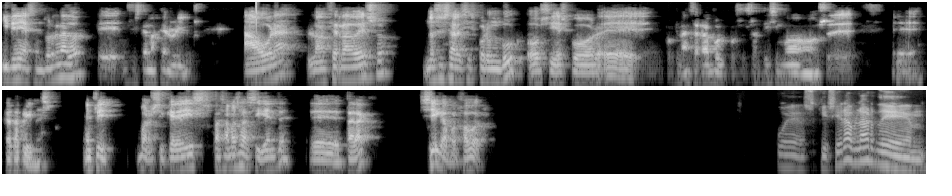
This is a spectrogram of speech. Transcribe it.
Y tenías en tu ordenador eh, un sistema Linux. Ahora lo han cerrado eso, no se sabe si es por un bug o si es por, eh, porque lo han cerrado por, sus altísimos eh, cataplines. En fin, bueno, si queréis, pasamos al siguiente. Eh, Tarak, siga, por favor. Pues quisiera hablar de.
